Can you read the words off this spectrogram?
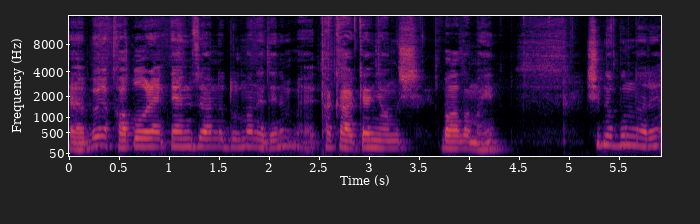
Ee, böyle kablo renklerin üzerinde durma nedenim e, takarken yanlış bağlamayın. Şimdi bunları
